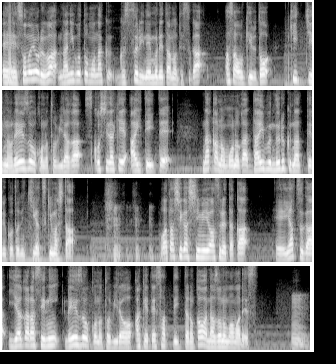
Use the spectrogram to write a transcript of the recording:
えーその夜は何事もなくぐっすり眠れたのですが朝起きるとキッチンの冷蔵庫の扉が少しだけ開いていて中のものがだいぶぬるくなっていることに気がつきました 私が閉め忘れたか、えー、やつが嫌がらせに冷蔵庫の扉を開けて去っていったのかは謎のままです。うん。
